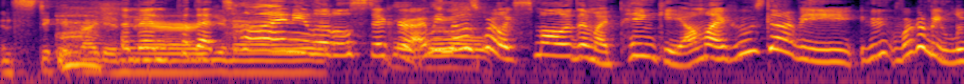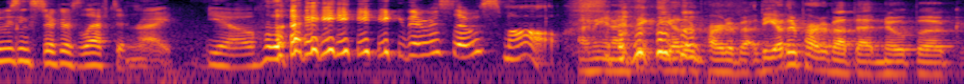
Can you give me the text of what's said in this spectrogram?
and stick it right in And there. And then put that you know. tiny little sticker. That I mean, those were like smaller than my pinky. I'm like, who's gonna be? Who? We're gonna be losing stickers left and right. You know, like they were so small. I mean, I think the other part about the other part about that notebook.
